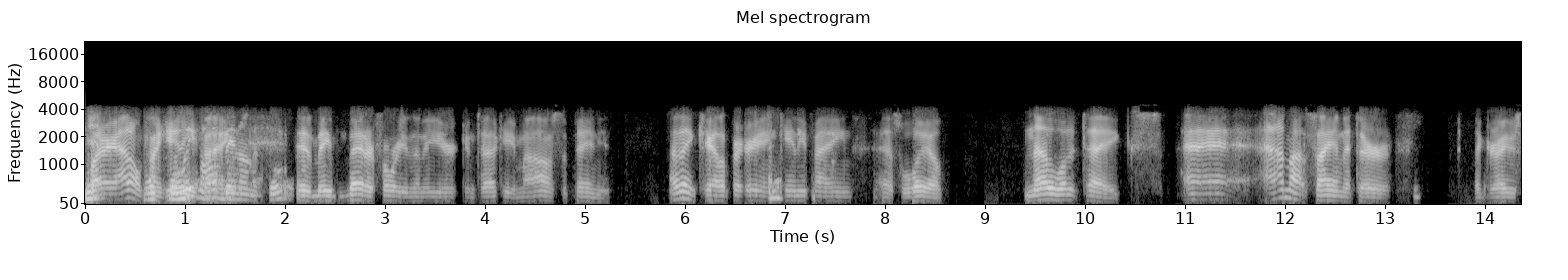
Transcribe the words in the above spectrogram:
Larry, I don't think well, anything been on the it'd be better for you than a year at Kentucky, in my honest opinion. I think Calipari and Kenny Payne as well know what it takes. Uh, I'm not saying that they're the greatest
